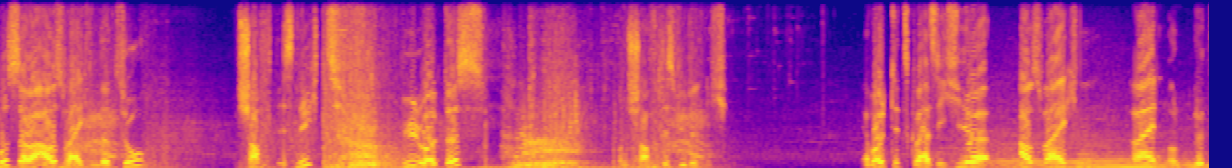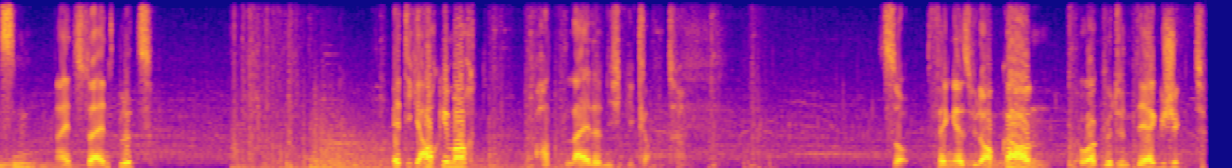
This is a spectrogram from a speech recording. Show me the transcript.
Muss aber ausweichen dazu. Schafft es nicht. Rerollt es. Und schafft es wieder nicht. Er wollte jetzt quasi hier ausweichen, rein und blitzen. 1 zu 1 Blitz. Hätte ich auch gemacht. Hat leider nicht geklappt. So, Fänger ist wieder abgehauen. Der Ork wird hinterher geschickt.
